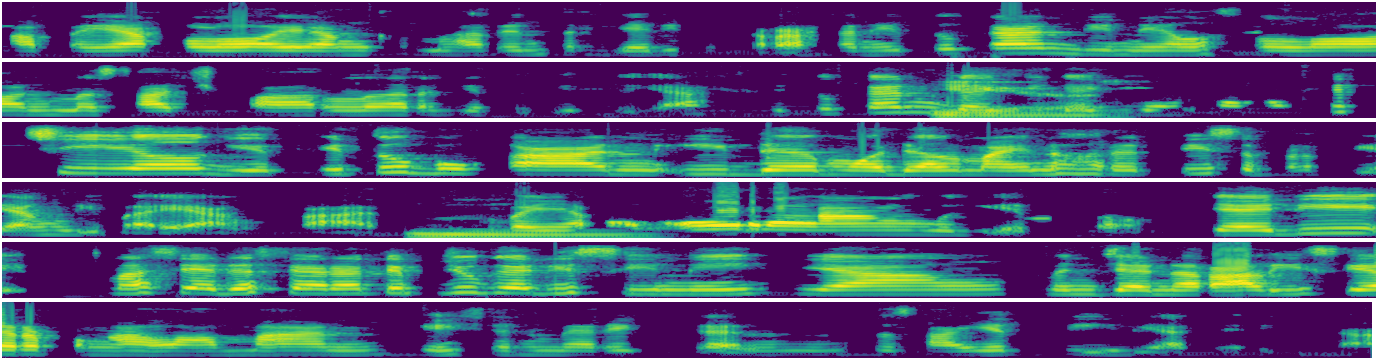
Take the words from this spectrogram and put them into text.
apa ya kalau yang kemarin terjadi kekerasan itu kan di nail salon, massage parlor gitu-gitu ya. Itu kan Iya. gaji-gaji yang sangat kecil gitu. Itu bukan ide model minority seperti yang dibayangkan Hmm. kebanyakan orang begitu. Jadi masih ada stereotip juga di sini yang mengeneralisir pengalaman Asian American society di Amerika.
